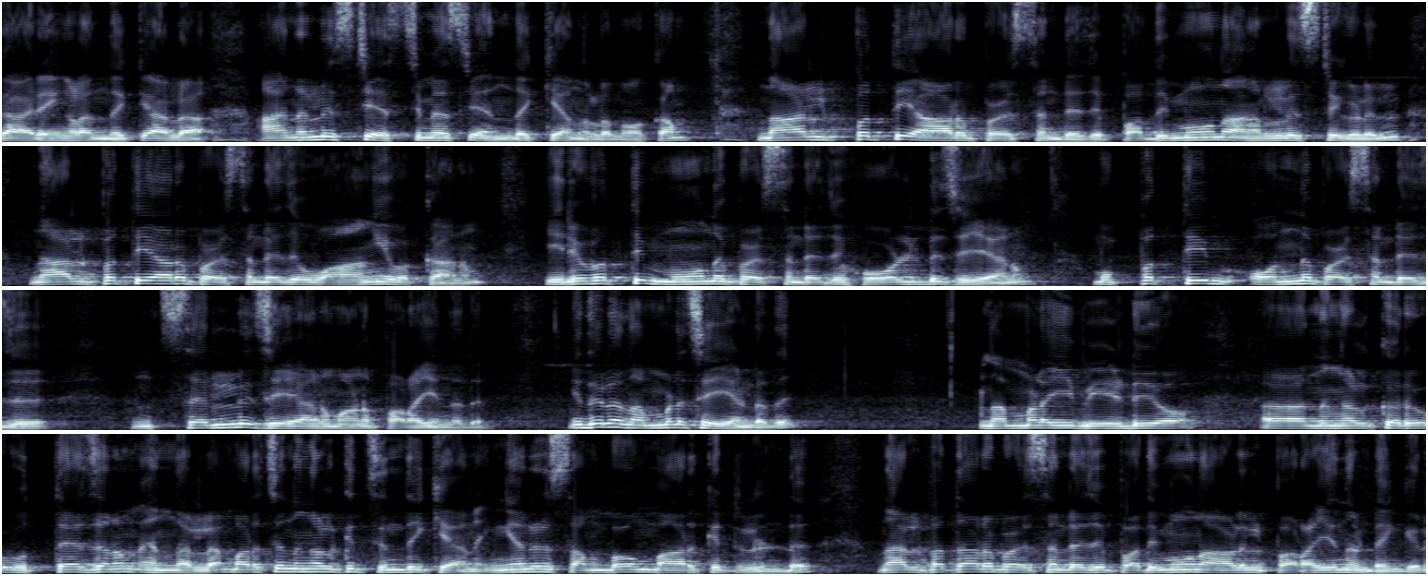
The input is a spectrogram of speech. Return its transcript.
കാര്യങ്ങൾ എന്തൊക്കെയാ? അല്ല അനലിസ്റ്റ് എസ്റ്റിമേറ്റ്സ് എന്തൊക്കെയാണെന്നുള്ളത് നോക്കാം. നാൽപ്പത്തി ആറ് പെർസെന്റേജ് പതിമൂന്ന് അനലിസ്റ്റുകളിൽ നാൽപ്പത്തി ആറ് പെർസെന്റേജ് വാങ്ങി വെക്കാനും ഇരുപത്തി മൂന്ന് പെർസെന്റേജ് ഹോൾഡ് ചെയ്യാനും മുപ്പത്തി ഒന്ന് പെർസെന്റേജ് സെല്ല് ചെയ്യാനുമാണ് പറയുന്നത്. ഇതിൽ നമ്മൾ ചെയ്യേണ്ടത് നമ്മളെ ഈ വീഡിയോ നിങ്ങൾക്കൊരു ഉത്തേജനം എന്നല്ല മറിച്ച് നിങ്ങൾക്ക് ചിന്തിക്കുകയാണ് ഇങ്ങനൊരു സംഭവം മാർക്കറ്റിലുണ്ട്. നാൽപ്പത്താറ് പെർസെന്റേജ് പതിമൂന്ന് ആളിൽ പറയുന്നുണ്ടെങ്കിൽ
